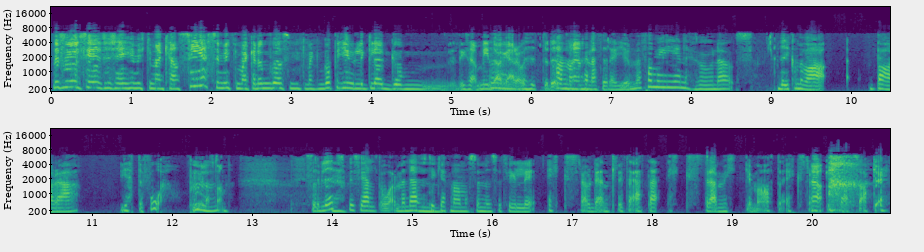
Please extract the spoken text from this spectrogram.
Nu får vi väl se i och för sig hur mycket man kan ses, hur mycket man kan umgås, hur mycket man kan gå på julglögg och liksom, middagar och hit och dit. Kommer man Men kunna fira jul med familjen? Who knows? vi kommer vara bara jättefå på Mm. julafton. Så Det blir ett speciellt år men därför Mm. tycker jag att man måste mysa till extra ordentligt och äta extra mycket mat och extra Ja. mycket sötsaker.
